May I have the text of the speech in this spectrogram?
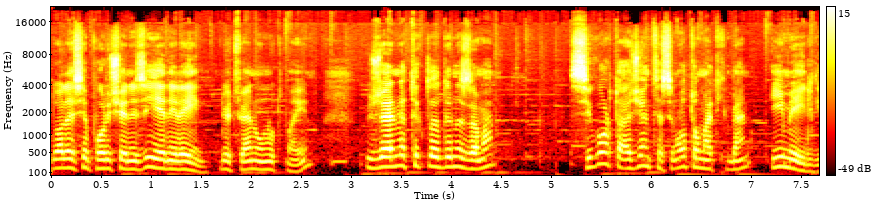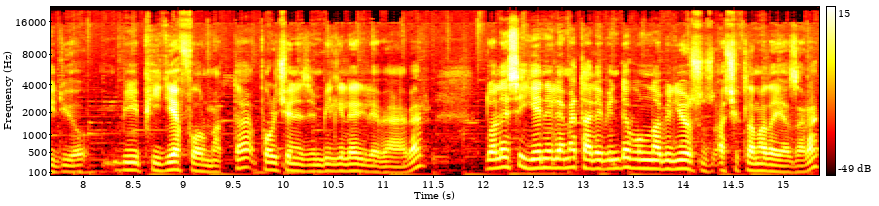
Dolayısıyla poliçenizi yenileyin. Lütfen unutmayın. Üzerine tıkladığınız zaman sigorta acentesine otomatikmen e-mail gidiyor bir pdf formatta poliçenizin bilgileriyle beraber. Dolayısıyla yenileme talebinde bulunabiliyorsunuz açıklamada yazarak.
